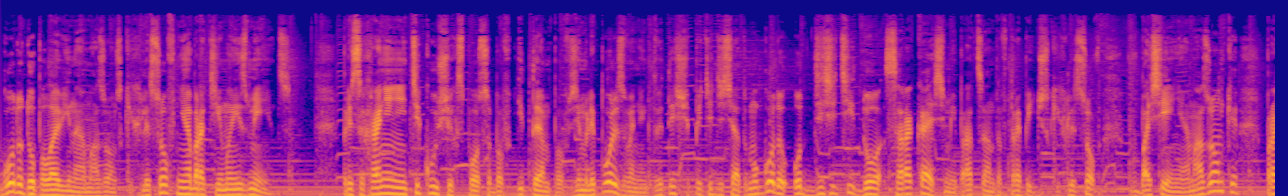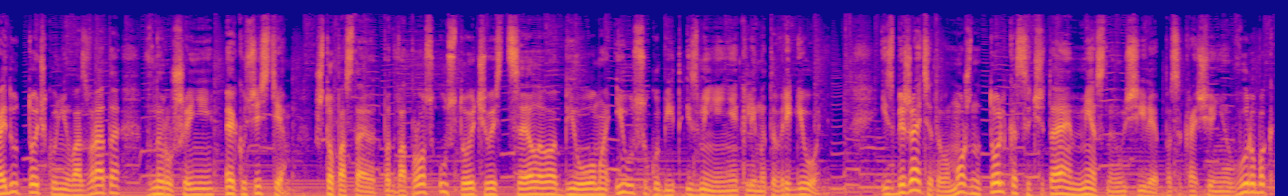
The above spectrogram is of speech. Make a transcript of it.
году до половины амазонских лесов необратимо изменится. При сохранении текущих способов и темпов землепользования к 2050 году от 10 до 47% тропических лесов в бассейне Амазонки пройдут точку невозврата в нарушении экосистем, что поставит под вопрос устойчивость целого биома и усугубит изменение климата в регионе. Избежать этого можно только сочетая местные усилия по сокращению вырубок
